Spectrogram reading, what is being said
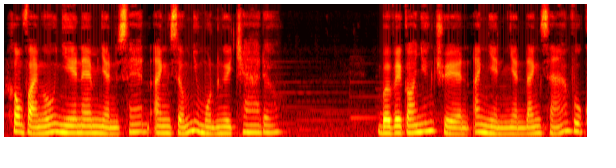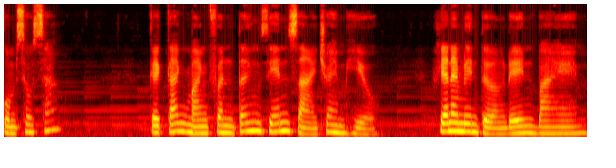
Không phải ngẫu nhiên em nhận xét anh giống như một người cha đâu bởi vì có những chuyện anh nhìn nhận đánh giá vô cùng sâu sắc. Cái cách mà anh phân tích diễn giải cho em hiểu, khiến em liên tưởng đến ba em.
